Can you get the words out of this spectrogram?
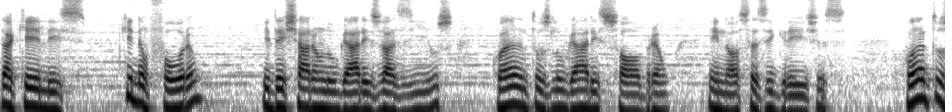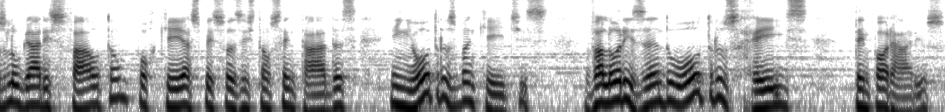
daqueles que não foram, e deixaram lugares vazios, quantos lugares sobram em nossas igrejas? Quantos lugares faltam porque as pessoas estão sentadas em outros banquetes, valorizando outros reis temporários?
